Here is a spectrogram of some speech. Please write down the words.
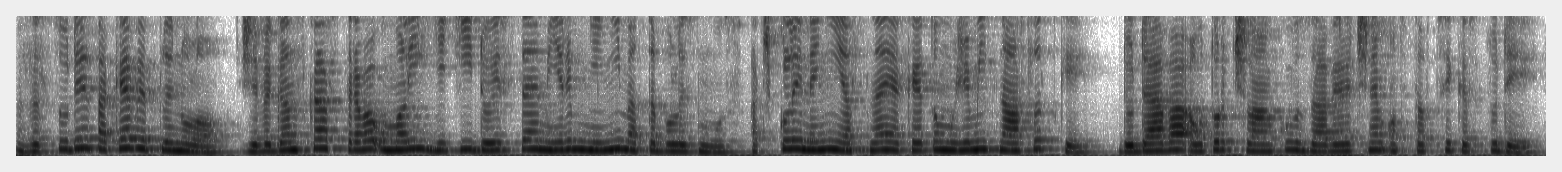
Ze studie také vyplynulo, že veganská strava u malých dětí do jisté míry mění metabolismus, ačkoliv není jasné, jaké to může mít následky, dodává autor článku v závěrečném odstavci ke studii.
